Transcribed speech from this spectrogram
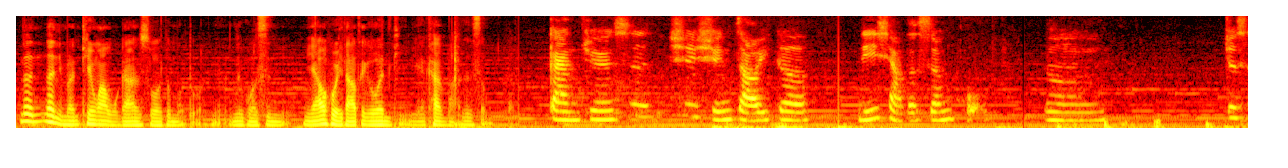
那那你们听完我刚刚说这么多，如果是你，你要回答这个问题，你的看法是什么？感觉是去寻找一个理想的生活。嗯，就是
